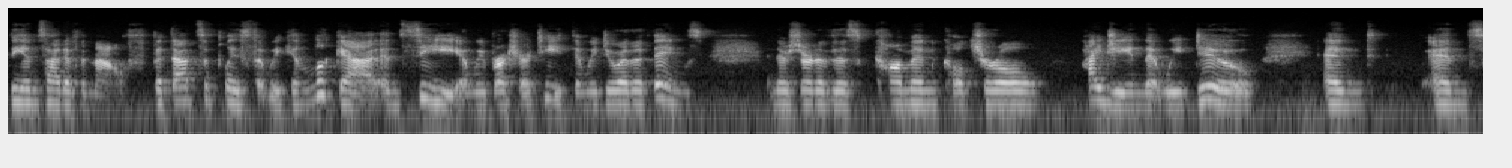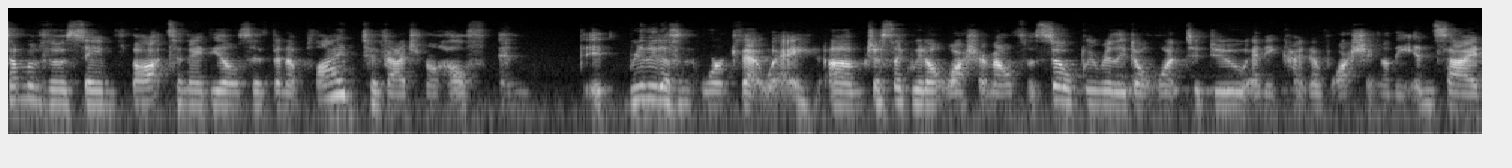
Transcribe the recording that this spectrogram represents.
the inside of the mouth but that's a place that we can look at and see and we brush our teeth and we do other things. And there's sort of this common cultural hygiene that we do. And and some of those same thoughts and ideals have been applied to vaginal health and it really doesn't work that way. Um, just like we don't wash our mouths with soap, we really don't want to do any kind of washing on the inside.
